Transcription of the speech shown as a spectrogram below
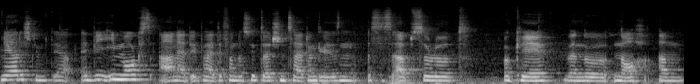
Ja, das stimmt, ja. Wie, ich mag es auch nicht. Ich habe heute von der Süddeutschen Zeitung gelesen, es ist absolut okay, wenn du nach einem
